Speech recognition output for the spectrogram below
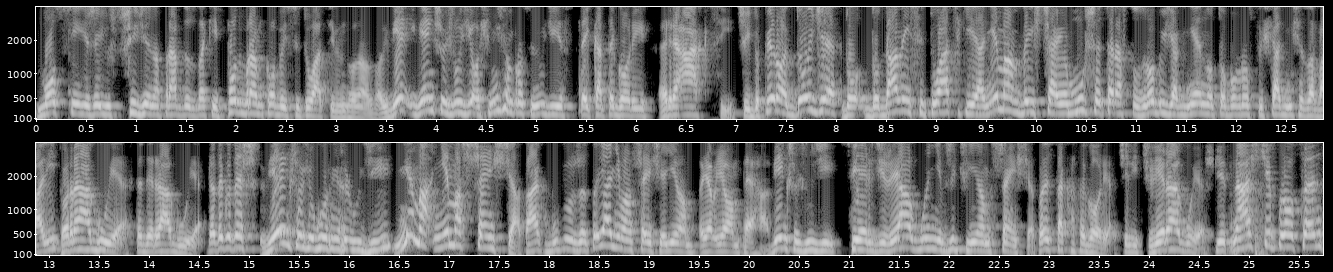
mocniej, jeżeli już przyjdzie naprawdę do takiej podbramkowej sytuacji, bym to nazwał. I, wie, i większość ludzi, 80% ludzi jest w tej kategorii reakcji reakcji. Czyli dopiero jak dojdzie do, do danej sytuacji, kiedy ja nie mam wyjścia, ja muszę teraz to zrobić, jak nie, no to po prostu świat mi się zawali, to reaguję, wtedy reaguję. Dlatego też większość ogólnie ludzi nie ma, nie ma szczęścia, tak? Mówią, że to ja nie mam szczęścia, nie mam, ja, ja mam pecha. Większość ludzi twierdzi, że ja ogólnie w życiu nie mam szczęścia. To jest ta kategoria, czyli, czyli reagujesz. 15%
